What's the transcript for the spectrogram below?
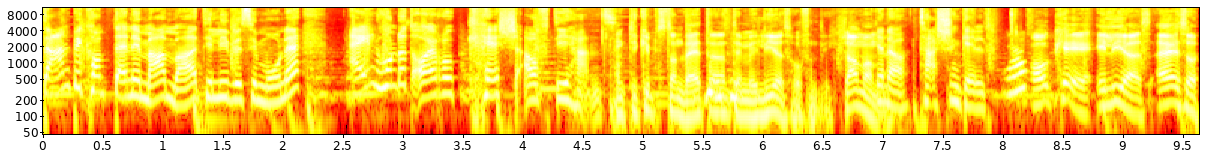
Dann bekommt deine Mama, die liebe Simone, 100 Euro Cash auf die Hand. Und die gibt es dann weiter dem Elias hoffentlich. Schauen wir mal. Genau, Taschengeld. Okay, Elias, also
